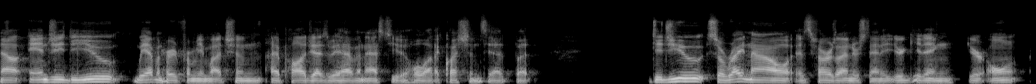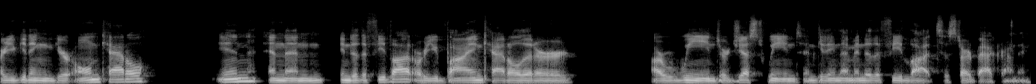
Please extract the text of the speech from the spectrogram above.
Now, Angie, do you? We haven't heard from you much, and I apologize. We haven't asked you a whole lot of questions yet. But did you? So right now, as far as I understand it, you're getting your own. Are you getting your own cattle in and then into the feedlot, or are you buying cattle that are are weaned or just weaned and getting them into the feedlot to start backgrounding?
